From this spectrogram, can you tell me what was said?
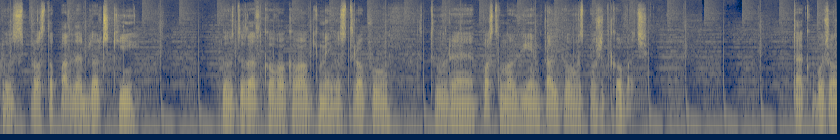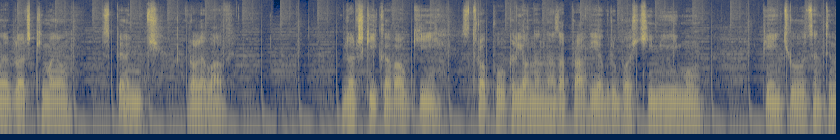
plus prostopadle bloczki plus dodatkowo kawałki mojego stropu, które postanowiłem prawidłowo spożytkować. Tak ułożone bloczki mają spełnić rolę ławy. Bloczki i kawałki stropu klejone na zaprawie o grubości minimum 5 cm.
